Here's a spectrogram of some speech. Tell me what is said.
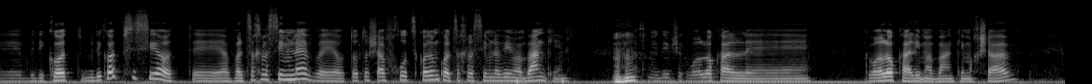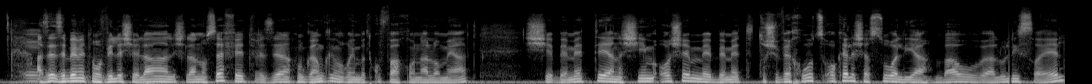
אה, בדיקות, בדיקות בסיסיות, אבל צריך לשים לב, אותו תושב חוץ, קודם כל צריך לשים לב עם הבנקים. אנחנו יודעים שכבר לא קל, כבר לא קל עם הבנקים עכשיו. אה, אז זה, זה באמת מוביל לשאלה, לשאלה נוספת, וזה אנחנו גם כן רואים בתקופה האחרונה לא מעט, שבאמת אה, אנשים, או שהם אה, באמת תושבי חוץ, או כאלה שעשו עלייה, באו ועלו לישראל,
